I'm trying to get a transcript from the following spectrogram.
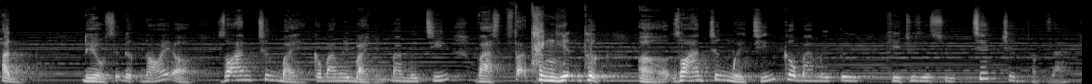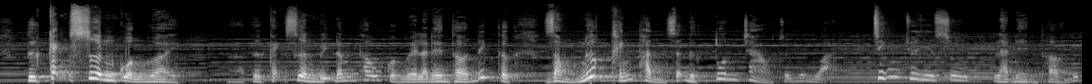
thần. Điều sẽ được nói ở Gioan chương 7 câu 37 đến 39 và sẽ thành hiện thực ở Gioan chương 19 câu 34 khi Chúa Giêsu chết trên thập giá. Từ cạnh sườn của người từ cạnh sườn bị đâm thâu của người là đền thờ đích thực dòng nước thánh thần sẽ được tuôn trào cho nhân loại chính Chúa Giêsu là đền thờ đích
